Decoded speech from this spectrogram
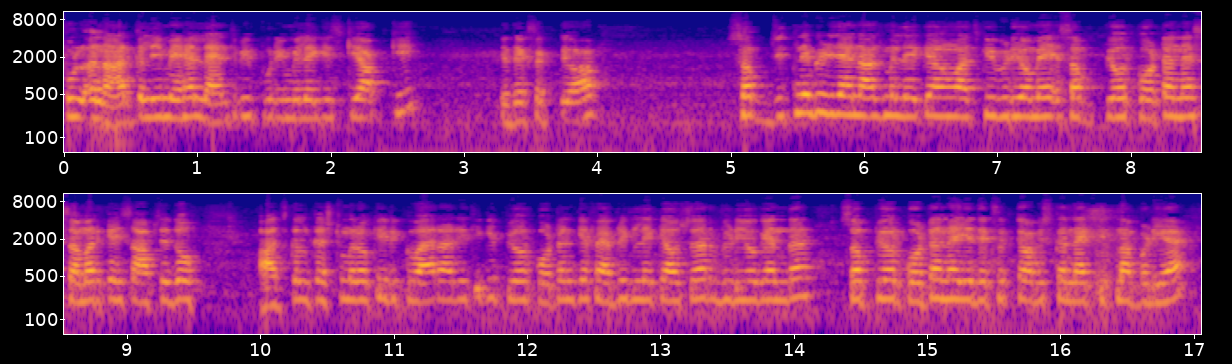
फुल अनारकली में है लेंथ भी पूरी मिलेगी इसकी आपकी। ये देख सकते हो आप। सब जितने भी डिज़ाइन आज मैं लेके आऊँ आज की वीडियो में, सब प्योर कॉटन है। समर के हिसाब से जो आजकल कस्टमरों की रिक्वायर आ रही थी कि प्योर कॉटन के फैब्रिक लेके आओ सर वीडियो के अंदर, सब प्योर कॉटन है। ये देख सकते हो आप, इसका नेक कितना बढ़िया है।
